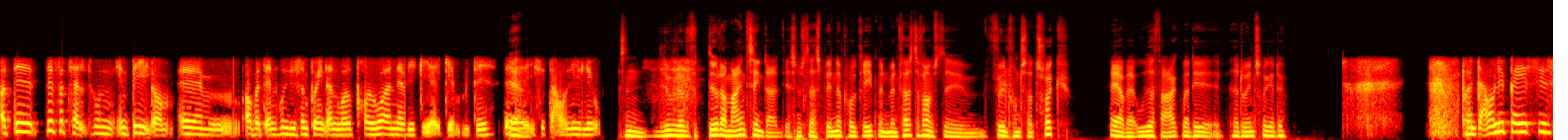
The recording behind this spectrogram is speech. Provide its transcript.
og det, det fortalte hun en del om, øhm, og hvordan hun ligesom på en eller anden måde prøver at navigere igennem det øh, ja. i sit daglige liv. Sådan, det, er, det er jo der er mange ting, der jeg synes, der er spændende på at gribe, men, men først og fremmest øh, følte hun sig tryg af at være ude af FARC. Var det, havde du indtryk af det? På en daglig basis,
